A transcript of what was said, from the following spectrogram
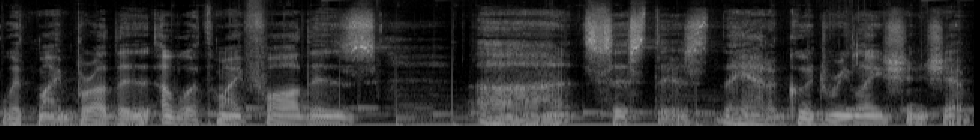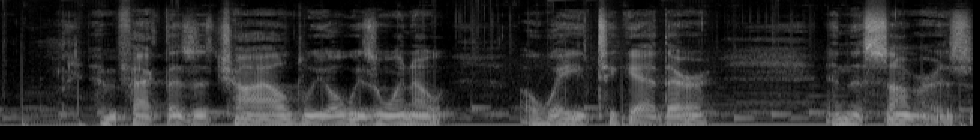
with my brother, uh, with my father's uh, sisters. They had a good relationship. In fact, as a child, we always went out away together in the summers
